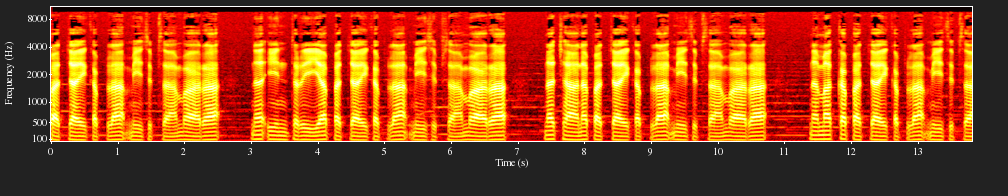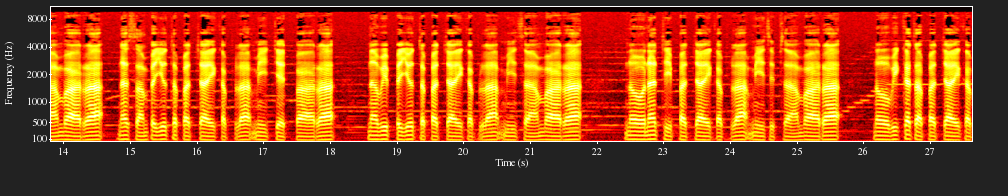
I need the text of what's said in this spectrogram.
ปัจจัยกับละมีสิบสามวาระณอินทรียปัจจัยกับละมีสิบสามวาระณชานปัจจัยกับละมีสิบสามวาระนมัคคปัจจัยกับละมีสิบสามวาระนสัมปยุตตปัจจัยกับละมีเจ็ดวาระนวิปยุตตปัจจัยกับละมีสามวาระ โนนัตถิปัจจัยกับละมีสิบสามวาระ นวิกตปัจจัยกับ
